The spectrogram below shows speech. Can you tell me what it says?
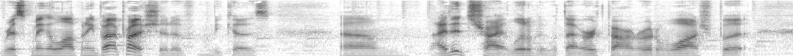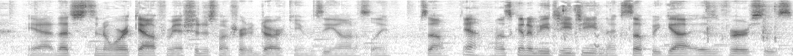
risk making a Lopunny, but I probably should have because um, I did try a little bit with that Earth Power and Rotom Wash, but yeah, that just didn't work out for me. I should just went for the Darkinium Z, honestly. So yeah, that's going to be GG. Next up we got is versus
